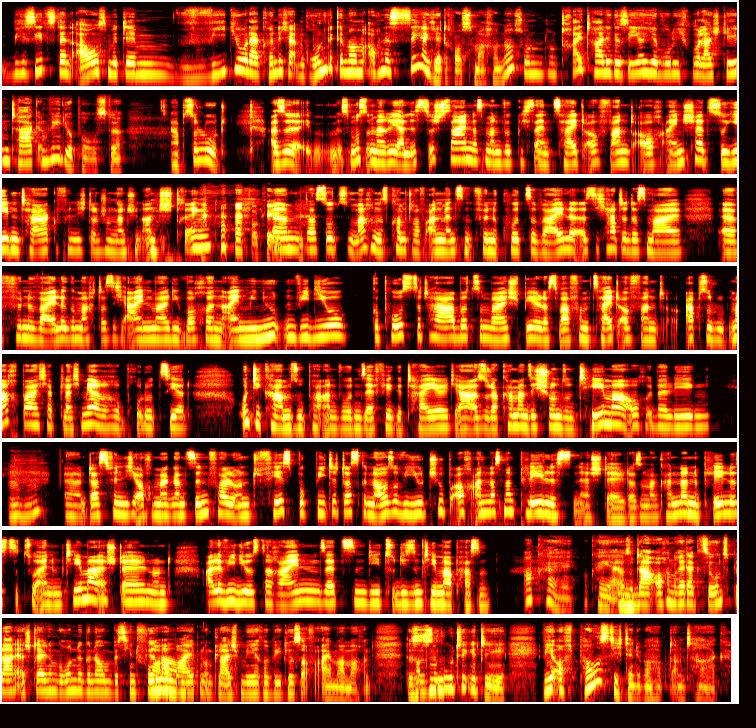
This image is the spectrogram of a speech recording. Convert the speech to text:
wie sieht's denn aus mit dem Video? Da könnte ich ja im Grunde genommen auch eine Serie draus machen, ne? So, ein, so eine dreiteilige Serie, wo ich vielleicht jeden Tag ein Video poste. Absolut. Also es muss immer realistisch sein, dass man wirklich seinen Zeitaufwand auch einschätzt. So jeden Tag finde ich dann schon ganz schön anstrengend, okay. ähm, das so zu machen. Es kommt drauf an, wenn es für eine kurze Weile ist. Ich hatte das mal äh, für eine Weile gemacht, dass ich einmal die Woche ein Ein-Minuten-Video gepostet habe zum Beispiel. Das war vom Zeitaufwand absolut machbar. Ich habe gleich mehrere produziert und die kamen super an, wurden sehr viel geteilt. Ja, also da kann man sich schon so ein Thema auch überlegen. Mhm. Äh, das finde ich auch immer ganz sinnvoll und Facebook bietet das genauso wie YouTube auch an, dass man Playlisten erstellt. Also man kann dann eine Playliste zu einem Thema erstellen und alle Videos da reinsetzen, die zu diesem Thema passen. Okay, okay. Also mhm. da auch einen Redaktionsplan erstellen, im Grunde genommen ein bisschen genau. vorarbeiten genau. und gleich mehrere Videos auf einmal machen. Das Absolut. ist eine gute Idee. Wie oft poste ich denn überhaupt am Tag?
